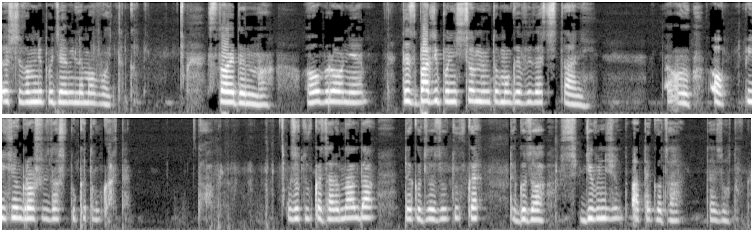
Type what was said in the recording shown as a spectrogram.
Jeszcze wam nie powiedziałem ile ma Wojtek. 101 na obronie. To jest bardziej poniszczonym, to mogę wydać taniej. O, o 50 groszy za sztukę tą kartę. Dobra. Złotówka za Ronalda, tego za złotówkę, tego za 90, a tego za tę złotówkę.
